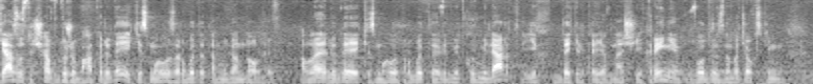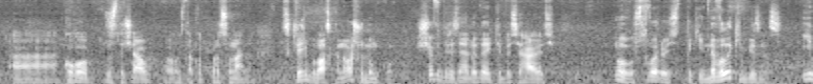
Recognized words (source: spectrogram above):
Я зустрічав дуже багато людей, які змогли заробити там мільйон доларів. Але людей, які змогли пробити відмітку в мільярд, їх декілька є в нашій країні. Ви один з небагатьох, з ким кого зустрічав ось так от персонально. Скажіть, будь ласка, на вашу думку, що відрізняє людей, які досягають, ну створюють такий невеликий бізнес і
